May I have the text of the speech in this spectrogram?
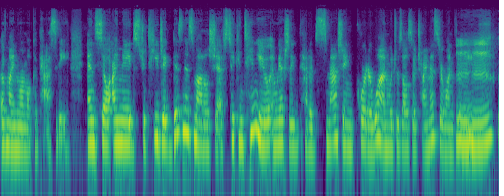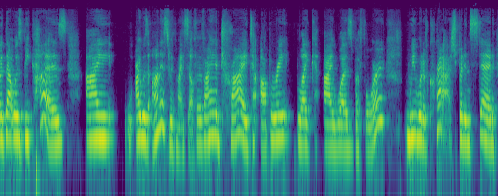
of my normal capacity. And so I made strategic business model shifts to continue. And we actually had a smashing quarter one, which was also trimester one for mm-hmm. me. But that was because I I was honest with myself. If I had tried to operate like I was before, we would have crashed. But instead,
